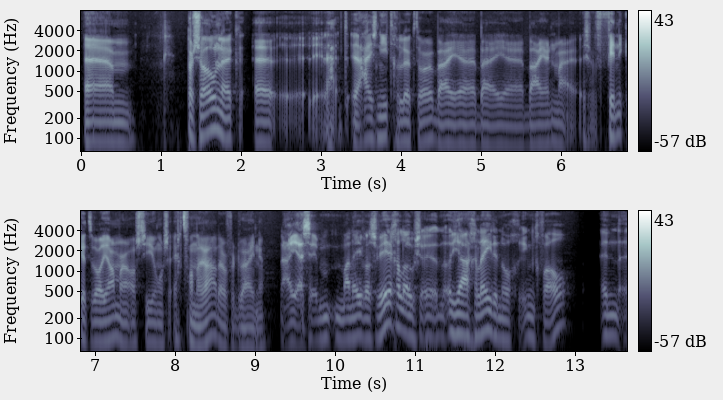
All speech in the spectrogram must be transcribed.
Ehm, persoonlijk, eh, hij is niet gelukt hoor bij, eh, bij eh, Bayern. Maar vind ik het wel jammer als die jongens echt van de radar verdwijnen. Nou ja, Mané was weergeloos. eh, Een jaar geleden nog in ieder geval. En eh,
